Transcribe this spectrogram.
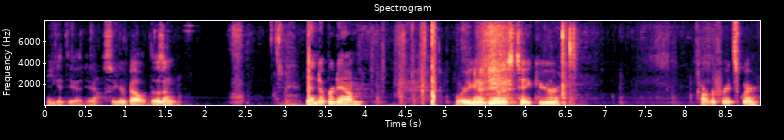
you get the idea. So your belt doesn't bend up or down. What you're going to do is take your Harbor Freight square,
